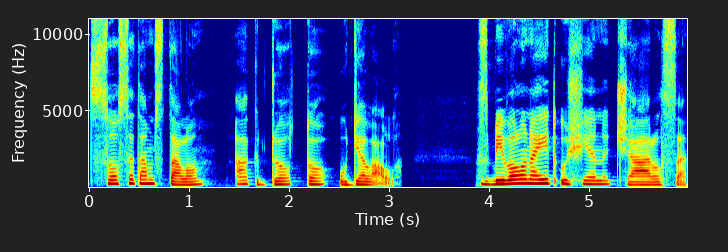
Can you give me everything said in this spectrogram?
Co se tam stalo a kdo to udělal? Zbývalo najít už jen Charlese.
